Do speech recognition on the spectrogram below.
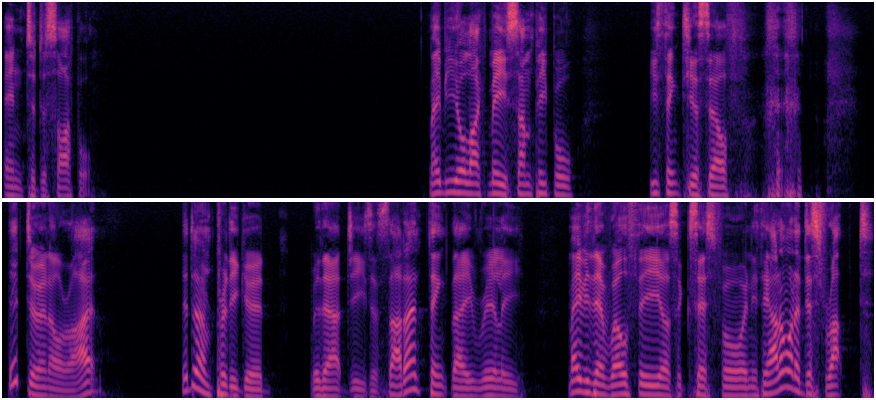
and to disciple. Maybe you're like me. Some people, you think to yourself, they're doing all right. They're doing pretty good without Jesus. I don't think they really, maybe they're wealthy or successful or anything. I don't want to disrupt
